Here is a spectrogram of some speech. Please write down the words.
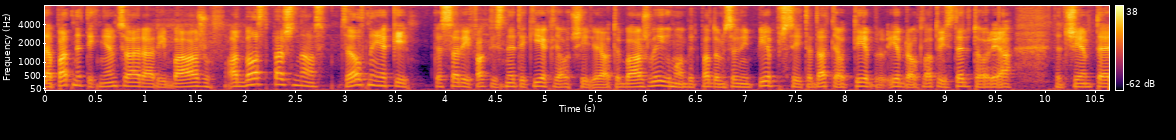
Tāpat netika ņemts vērā arī bāžu atbalsta personāls, celtnieki, kas arī faktiski netika iekļauts te bāžu līgumā, bet padomju savienība pieprasīja atļaut iebraukt Latvijas teritorijā šiem te,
